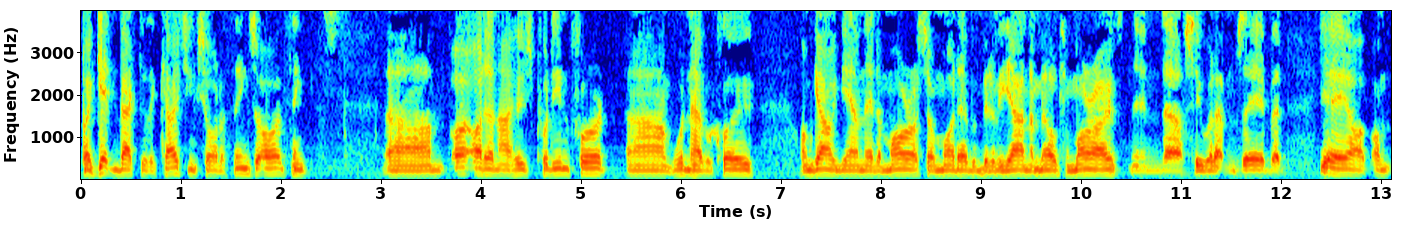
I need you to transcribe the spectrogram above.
but getting back to the coaching side of things, I think um, I, I, don't know who's put in for it. Um, wouldn't have a clue. I'm going down there tomorrow, so I might have a bit of a yarn to Mal tomorrow and uh, see what happens there. But yeah, I, I'm.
